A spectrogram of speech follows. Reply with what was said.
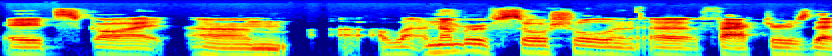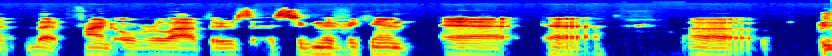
It's got um, a, a, number of social uh, factors that that find overlap. There's a significant uh, uh, uh,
